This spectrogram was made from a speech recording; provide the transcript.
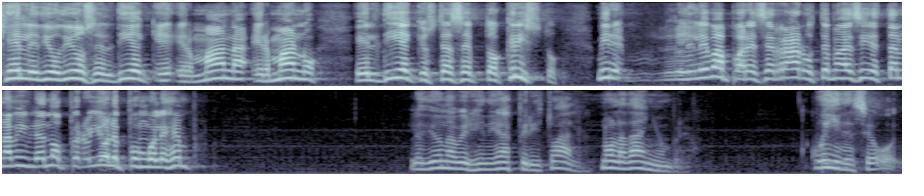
¿Qué le dio Dios el día que, hermana, hermano, el día que usted aceptó a Cristo? Mire, le va a parecer raro, usted me va a decir, está en la Biblia. No, pero yo le pongo el ejemplo. Le dio una virginidad espiritual. No la daño, hombre. Cuídese hoy.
